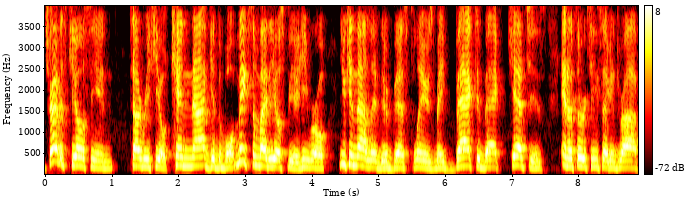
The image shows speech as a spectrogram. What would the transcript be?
Travis Kelce and Tyreek Hill cannot get the ball. Make somebody else be a hero. You cannot let their best players make back to back catches in a 13 second drive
